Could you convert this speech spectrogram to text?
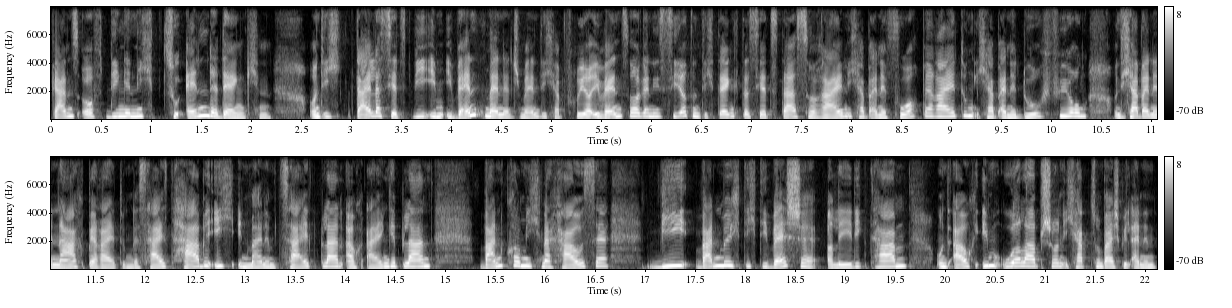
ganz oft Dinge nicht zu Ende denken. Und ich teile das jetzt wie im Eventmanagement. Ich habe früher Events organisiert und ich denke das jetzt da so rein. Ich habe eine Vorbereitung, ich habe eine Durchführung und ich habe eine Nachbereitung. Das heißt, habe ich in meinem Zeitplan auch eingeplant, wann komme ich nach Hause, wie, wann möchte ich die Wäsche erledigt haben und auch im Urlaub schon. Ich habe zum Beispiel einen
